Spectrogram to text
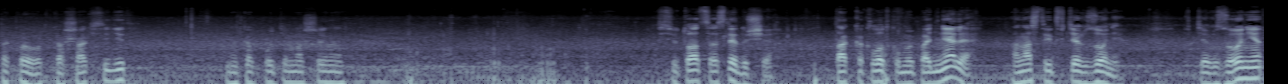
Такой вот кошак сидит на капоте машины. Ситуация следующая. Так как лодку мы подняли, она стоит в техзоне. В техзоне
